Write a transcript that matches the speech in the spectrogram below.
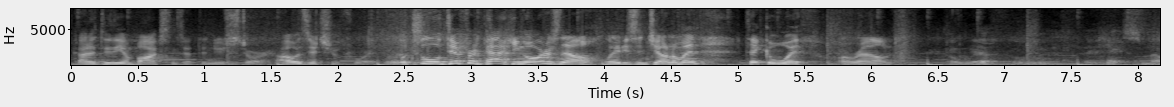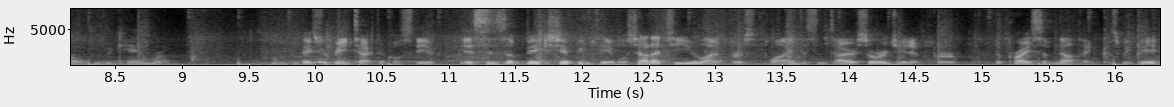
Got to do the unboxings at the new store. I was itching for it. Looks a little different packing orders now, ladies and gentlemen. Take a whiff around. A whiff? They can't smell through the camera. Thanks for being technical, Steve. This is a big shipping table. Shout out to Uline for supplying this entire storage unit for the price of nothing, because we paid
